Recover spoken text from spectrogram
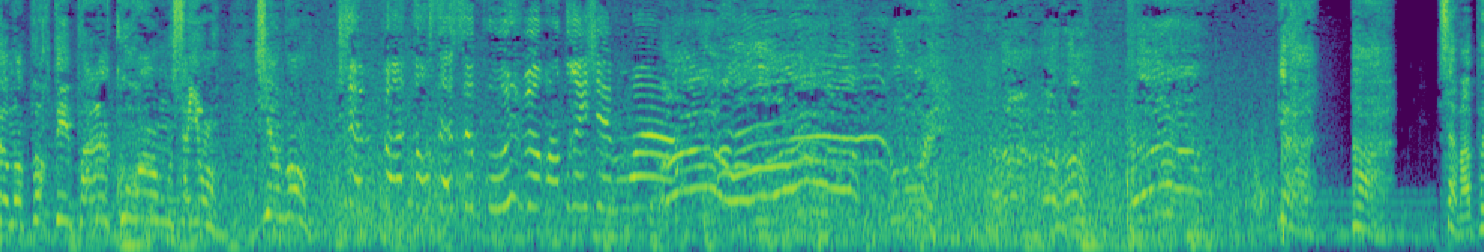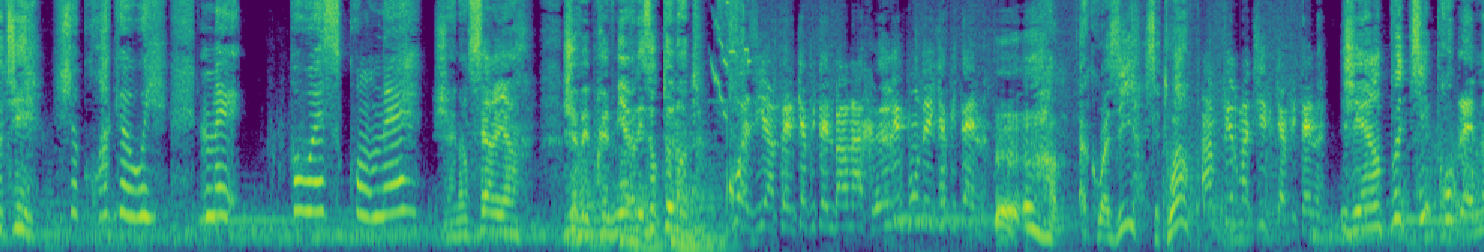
sommes emportés par un courant, Moussaillon Tiens bon J'aime pas quand ça secoue. Je veux rentrer chez moi. Ah, Ça va, petit? Je crois que oui. Mais où est-ce qu'on est? Je n'en sais rien. Je vais prévenir les octonautes. Quasi appelle capitaine Barnacle. Répondez, capitaine. Euh, Quasi, c'est toi? Affirmatif, capitaine. J'ai un petit problème.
